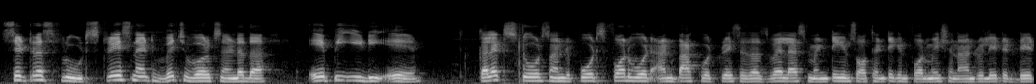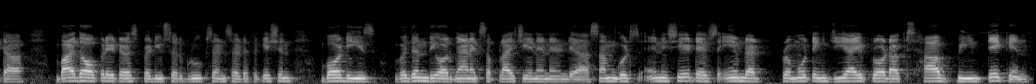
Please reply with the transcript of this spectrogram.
citrus fruits. Tracenet, which works under the APEDA collects, stores, and reports forward and backward traces as well as maintains authentic information and related data by the operators, producer groups, and certification bodies within the organic supply chain in India. Some goods initiatives aimed at promoting GI products have been taken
